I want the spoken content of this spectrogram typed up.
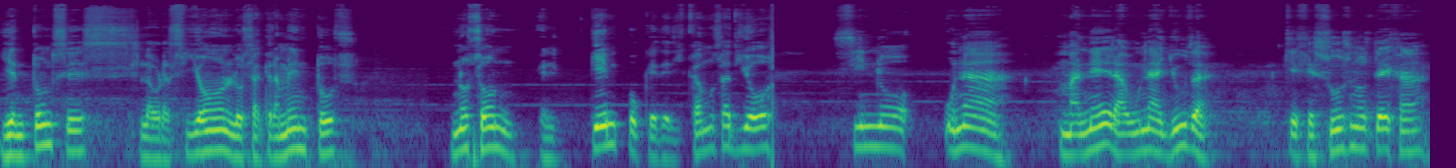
Y entonces la oración, los sacramentos, no son el tiempo que dedicamos a Dios, sino una manera, una ayuda que Jesús nos deja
